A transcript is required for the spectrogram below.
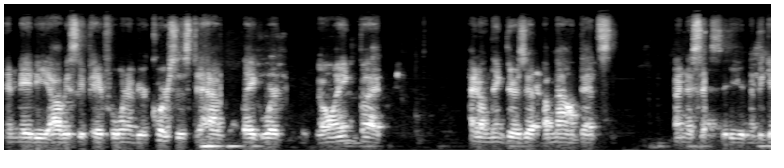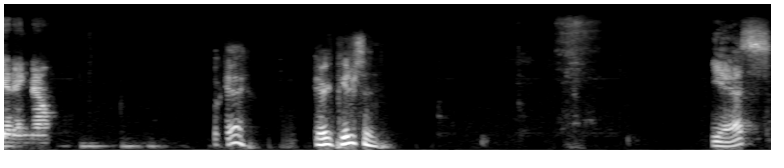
and maybe obviously pay for one of your courses to have legwork going. But I don't think there's an amount that's a necessity in the beginning. No. Okay, Eric Peterson. Yes.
